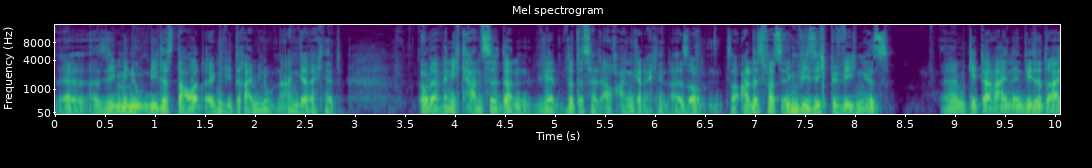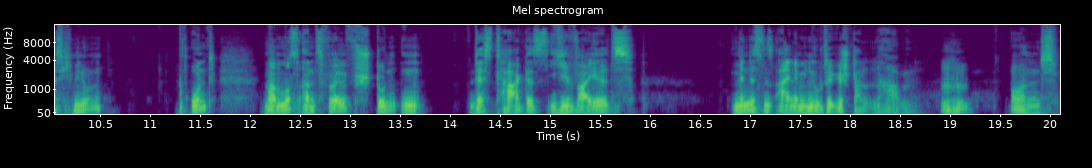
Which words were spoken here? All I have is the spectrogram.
äh, sieben Minuten, die das dauert, irgendwie drei Minuten angerechnet. Oder wenn ich tanze, dann wird, wird das halt auch angerechnet. Also so alles, was irgendwie sich bewegen ist, ähm, geht da rein in diese 30 Minuten. Und man muss an zwölf Stunden des Tages jeweils mindestens eine Minute gestanden haben. Mhm. Und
